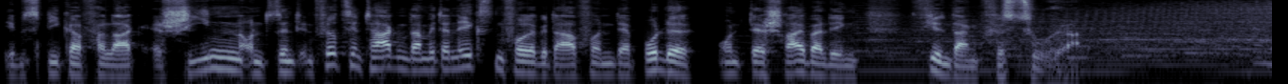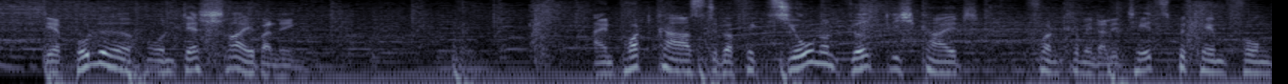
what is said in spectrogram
im Speaker Verlag erschienen und sind in 14 Tagen dann mit der nächsten Folge davon, der Bulle und der Schreiberling. Vielen Dank fürs Zuhören. Der Bulle und der Schreiberling. Ein Podcast über Fiktion und Wirklichkeit von Kriminalitätsbekämpfung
